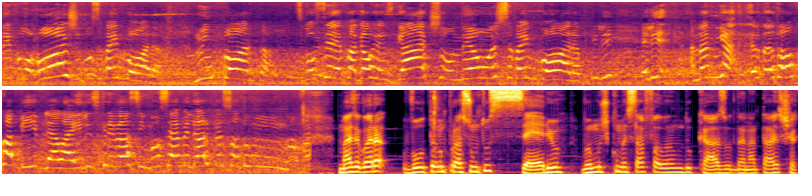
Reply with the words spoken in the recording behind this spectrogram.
ele falou: hoje você vai embora. Não importa se você pagar o resgate ou não, hoje você vai embora. Porque ele. ele na minha. Eu, eu tava com a Bíblia lá e ele escreveu assim: você é a melhor pessoa do mundo. Mas agora, voltando pro assunto sério, vamos começar falando do caso da Natasha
